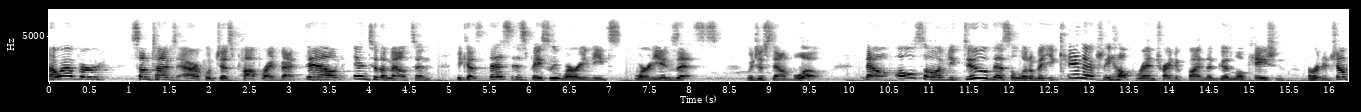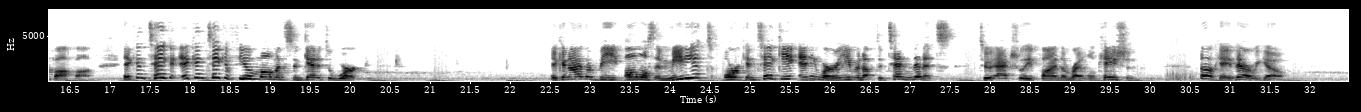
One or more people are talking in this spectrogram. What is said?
However, sometimes Arokh will just pop right back down into the mountain because this is basically where he needs, where he exists, which is down below. Now, also, if you do this a little bit, you can actually help Rynn try to find the good location for her to jump off on. It can take it can take a few moments to get it to work. It can either be almost immediate, or it can take anywhere even up to 10 minutes to actually find the right location. Okay, there we go.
